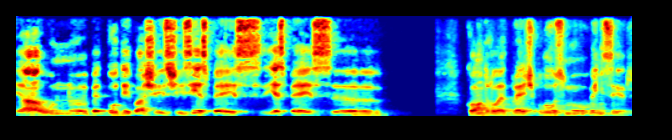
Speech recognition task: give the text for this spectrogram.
jā, un, bet būtībā šīs, šīs iespējas, iespējas uh, kontrolēt preču plūsmu, viņas ir.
